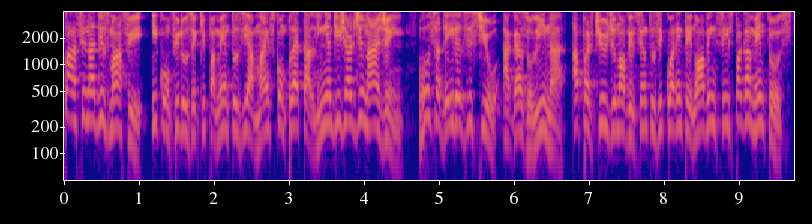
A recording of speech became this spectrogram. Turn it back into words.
Passe na Desmaf e confira os equipamentos e a mais completa linha de jardinagem. Roçadeiras Steel a gasolina a partir de 949 em seis pagamentos.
